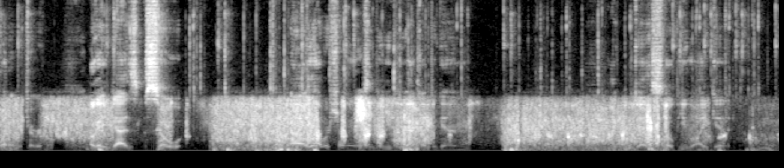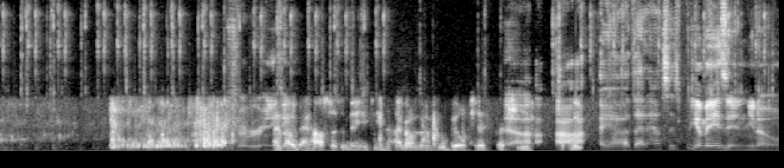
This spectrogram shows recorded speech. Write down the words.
Whatever, Trevor. Okay, guys, so. Uh, yeah, we're starting to PvP back up again. I guess. Hope you like it. Trevor, I know the house is amazing. I don't know who built it, but Yeah, uh, uh, yeah, that house is pretty amazing, you know.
